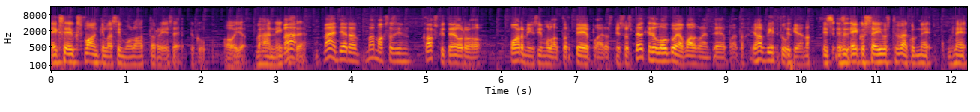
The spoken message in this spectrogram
Eikö se yksi vankilasimulaattori se joku on jo vähän niinku Mä- se? Mä en tiedä, mä maksasin 20 euroa Farming Simulator T-paidasta, missä olisi pelkkä se logo ja valkoinen T-paita. Ihan vittu hieno. Siis eikö se just hyvä, kun ne, kun ne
